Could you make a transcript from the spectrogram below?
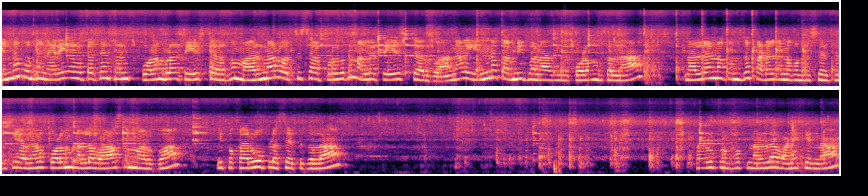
எண்ணெய் கொஞ்சம் நிறைய விட்டாதான் ஃப்ரெண்ட்ஸ் குழம்புலாம் டேஸ்ட்டாக இருக்கும். மறுநாள் வச்சு சாப்பிட்றதுக்கு நல்லா டேஸ்ட்டாக இருக்கும். அதனால் எண்ணெய் கம்மி பண்ணாதீங்க குழம்புக்கெல்லாம். நல்லெண்ணெய் கொஞ்சம் கடலெண்ணெய் கொஞ்சம் சேர்த்துருக்கேன். அதனால் குழம்பு நல்லா வாசமாக இருக்கும். இப்போ கருவேப்பிலை சேர்த்துக்கலாம். கருவேப்பிலை போட்டு நல்லா வணக்கிடலாம்.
